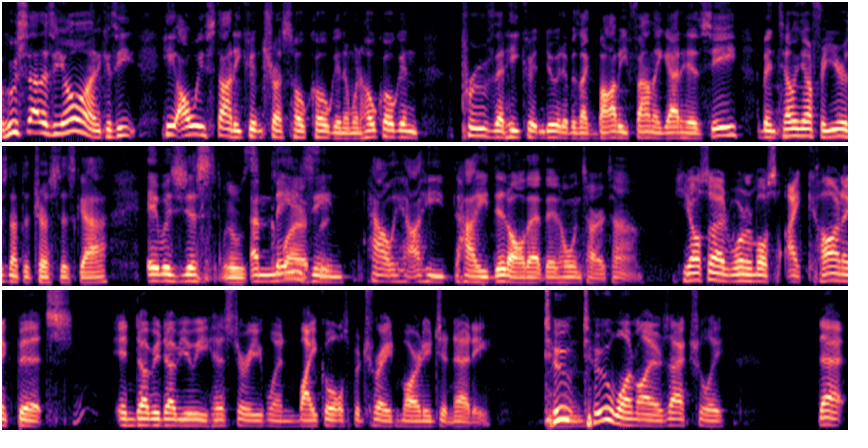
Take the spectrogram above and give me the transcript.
whose side is he on?" Because he he always thought he couldn't trust Hulk Hogan, and when Hulk Hogan proved that he couldn't do it, it was like Bobby finally got his. See, I've been telling y'all for years not to trust this guy. It was just It was amazing how how he how he did all that that whole entire time. He also had one of the most iconic bits in WWE history when Michaels betrayed Marty Jannetty. 2 mm-hmm. two one liners actually that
